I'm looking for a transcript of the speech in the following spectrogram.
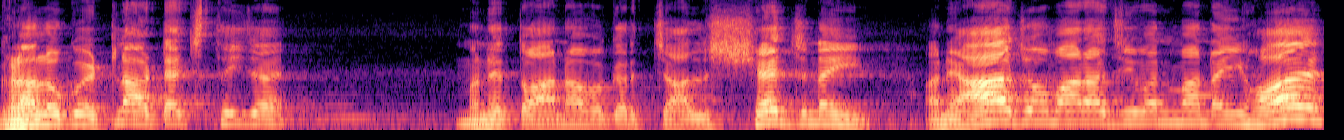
ઘણા લોકો એટલા અટેચ થઈ જાય. મને તો આના વગર ચાલશે જ નહીં. અને આ જો મારા જીવનમાં નહીં હોય,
